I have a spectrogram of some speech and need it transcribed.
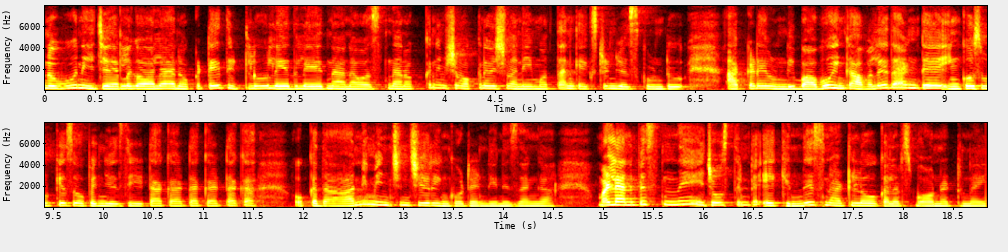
నువ్వు నీ చీరలు కావాలా అని ఒకటే తిట్లు లేదు లేదు నాన్న వస్తున్నాను. ఒక్క నిమిషం ఒక్క నిమిషం అని మొత్తానికి ఎక్స్టెండ్ చేసుకుంటూ అక్కడే ఉండి బాబు ఇంకా అవ్వలేదా అంటే ఇంకో సూట్ కేసు ఓపెన్ చేసి టక టక టక ఒక్కదాన్ని మించిన చీర ఇంకోటండి నిజంగా. మళ్ళీ అనిపిస్తుంది చూస్తుంటే ఏ కిందేసిన వాటిలో కలర్స్ బాగున్నట్టున్నాయి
